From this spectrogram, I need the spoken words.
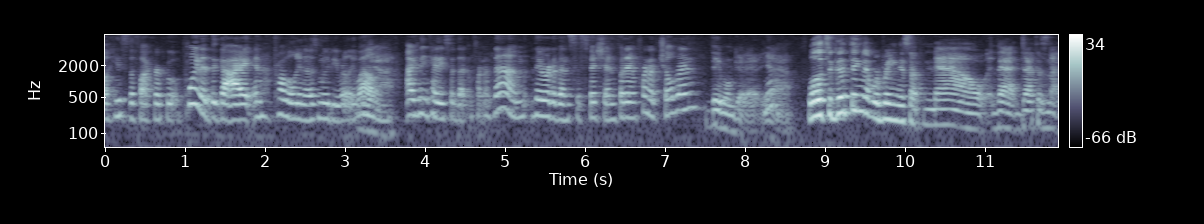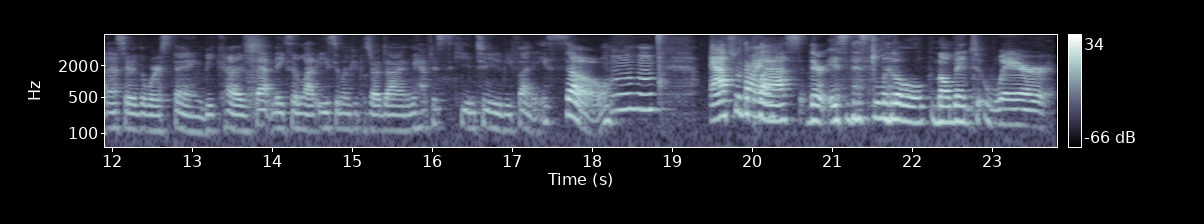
well, he's the fucker who appointed the guy and probably knows Moody really well. Yeah. I think had he said that in front of them, there would have been suspicion, but in front of children, They won't get it, No. yeah. Well, it's a good thing that we're bringing this up now that death is not necessarily the worst thing because that makes it a lot easier when people start dying. We have to continue to be funny. So, mm-hmm. After the Crying. class, there is this little moment where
